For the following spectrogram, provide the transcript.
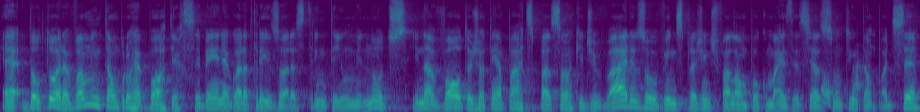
É, doutora, vamos então para o repórter CBN, agora 3 horas e 31 minutos, e na volta eu já tenho a participação aqui de vários ouvintes para a gente falar um pouco mais desse assunto, Opa. então, pode ser?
